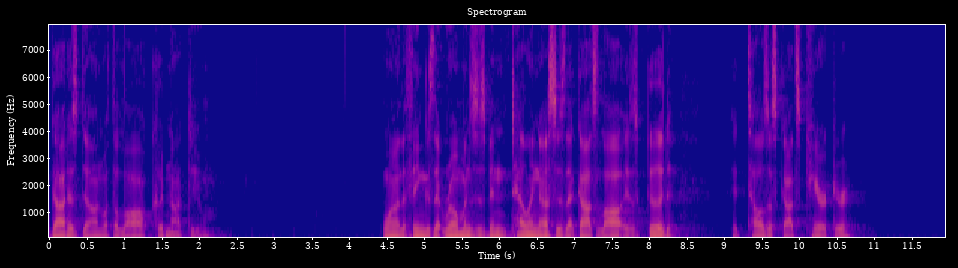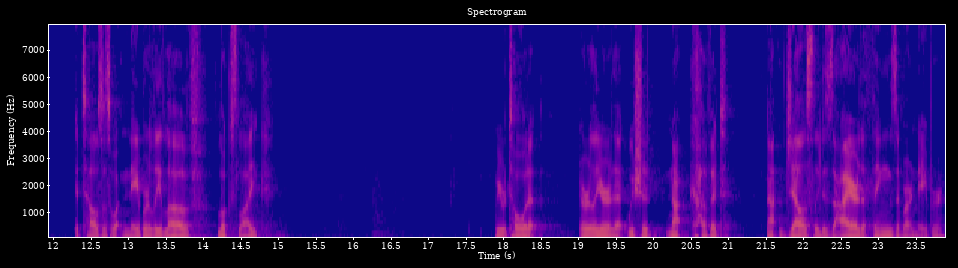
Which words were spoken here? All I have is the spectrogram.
God has done what the law could not do. One of the things that Romans has been telling us is that God's law is good. It tells us God's character, it tells us what neighborly love looks like. We were told earlier that we should not covet, not jealously desire the things of our neighbor.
